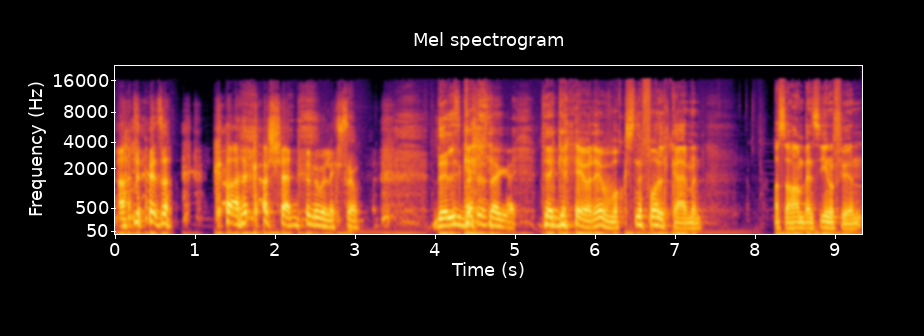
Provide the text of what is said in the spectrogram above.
Ja. sånn, hva, hva skjedde nå, liksom? Det er litt gøy. det er gøy. Det er gøy, og det er jo voksne folk her, men Altså, han bensinofyren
